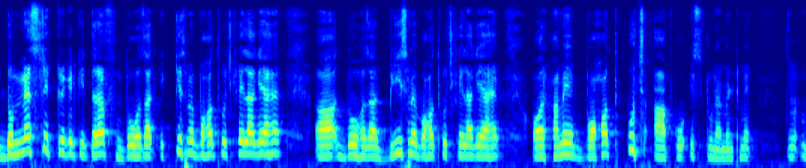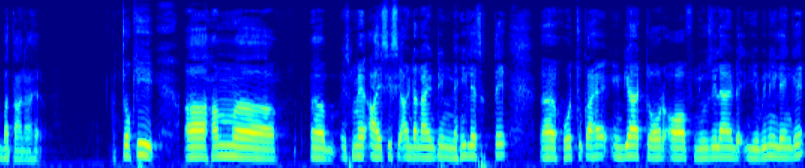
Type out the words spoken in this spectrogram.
डोमेस्टिक क्रिकेट की तरफ़। 2021 में बहुत कुछ खेला गया है। 2020 में बहुत कुछ खेला गया है और हमें बहुत कुछ आपको इस टूर्नामेंट में बताना है। क्योंकि हम इसमें आईसीसी अंडर 19 नहीं ले सकते। हो चुका है। इंडिया टूर ऑफ़ न्यूजीलैंड ये भी नहीं लेंगे।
